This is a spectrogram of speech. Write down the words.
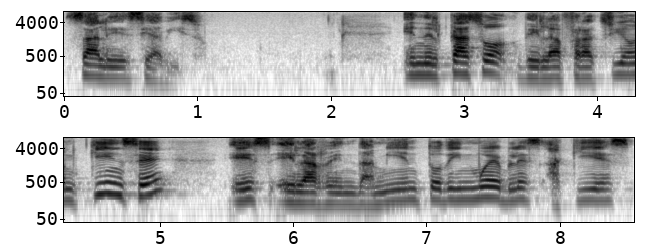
sale ese aviso. En el caso de la fracción 15 es el arrendamiento de inmuebles. Aquí es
